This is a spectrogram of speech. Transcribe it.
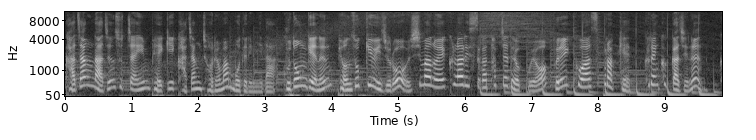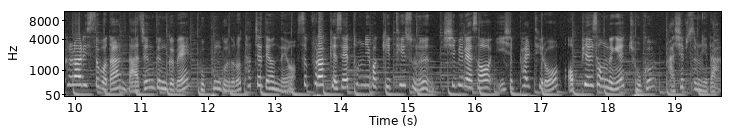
가장 낮은 숫자인 100이 가장 저렴한 모델입니다. 구동계는 변속기 위주로 시마노의 클라리스가 탑재되었고요. 브레이크와 sprocket, 크랭크까지는 클라리스보다 낮은 등급의 부품군으로 탑재되었네요. sprocket의 톱니바퀴 T수는 11에서 28T로 uphill 성능에 조금 아쉽습니다.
